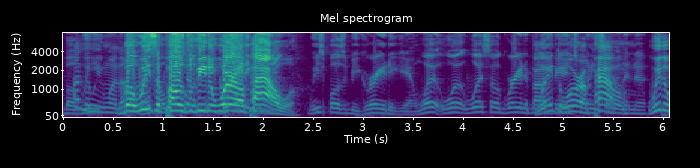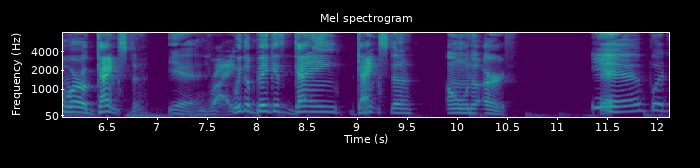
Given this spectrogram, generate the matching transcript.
But I knew we- we, went up. But we But supposed to be the great world again. power. We supposed to be great again. What what what's so great about we ain't the world power. the- We the world gangster. yeah. Right. We the biggest gang gangster on the earth. Yeah, but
